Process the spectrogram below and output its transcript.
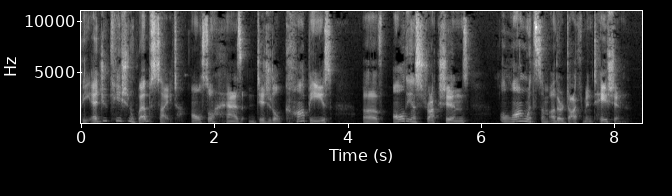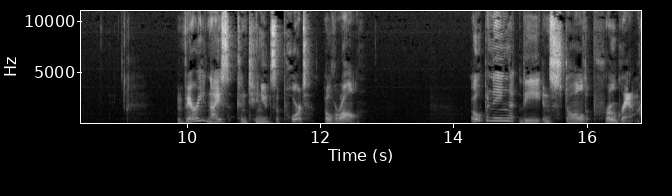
The education website also has digital copies of all the instructions along with some other documentation. Very nice continued support overall. Opening the installed program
